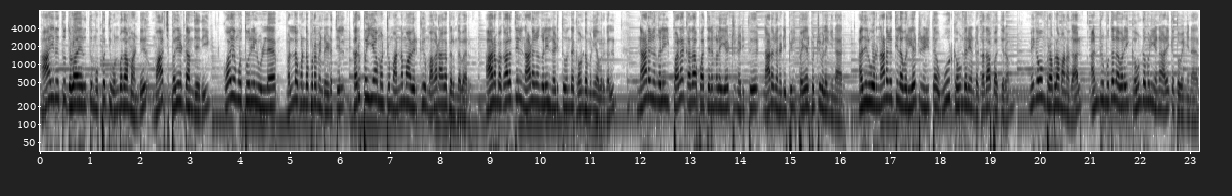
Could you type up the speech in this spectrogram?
ஆயிரத்து தொள்ளாயிரத்து முப்பத்தி ஒன்பதாம் ஆண்டு மார்ச் பதினெட்டாம் தேதி கோயமுத்தூரில் உள்ள வல்லகொண்டபுரம் என்ற இடத்தில் கருப்பையா மற்றும் அன்னம்மாவிற்கு மகனாக பிறந்தவர். ஆரம்ப காலத்தில் நாடகங்களில் நடித்து வந்த கவுண்டமணி அவர்கள் நாடகங்களில் பல கதாபாத்திரங்களை ஏற்று நடித்து நாடக நடிப்பில் பெயர் பெற்று விளங்கினார். அதில் ஒரு நாடகத்தில் அவர் ஏற்று நடித்த ஊர் கவுண்டர் என்ற கதாபாத்திரம் மிகவும் பிரபலமானதால் அன்று முதல் அவரை கவுண்டமணி என அழைக்கத் துவங்கினர்.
